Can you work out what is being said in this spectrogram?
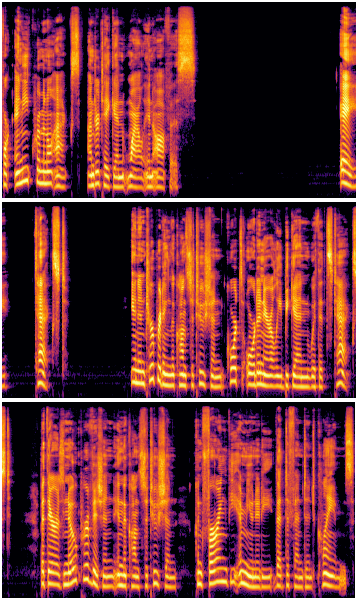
for any criminal acts undertaken while in office. A. Text In interpreting the Constitution, courts ordinarily begin with its text but there is no provision in the Constitution conferring the immunity that defendant claims.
